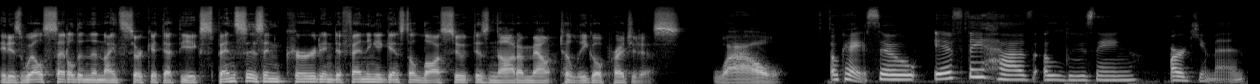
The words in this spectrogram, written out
It is well settled in the Ninth Circuit that the expenses incurred in defending against a lawsuit does not amount to legal prejudice. Wow. Okay, so if they have a losing argument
